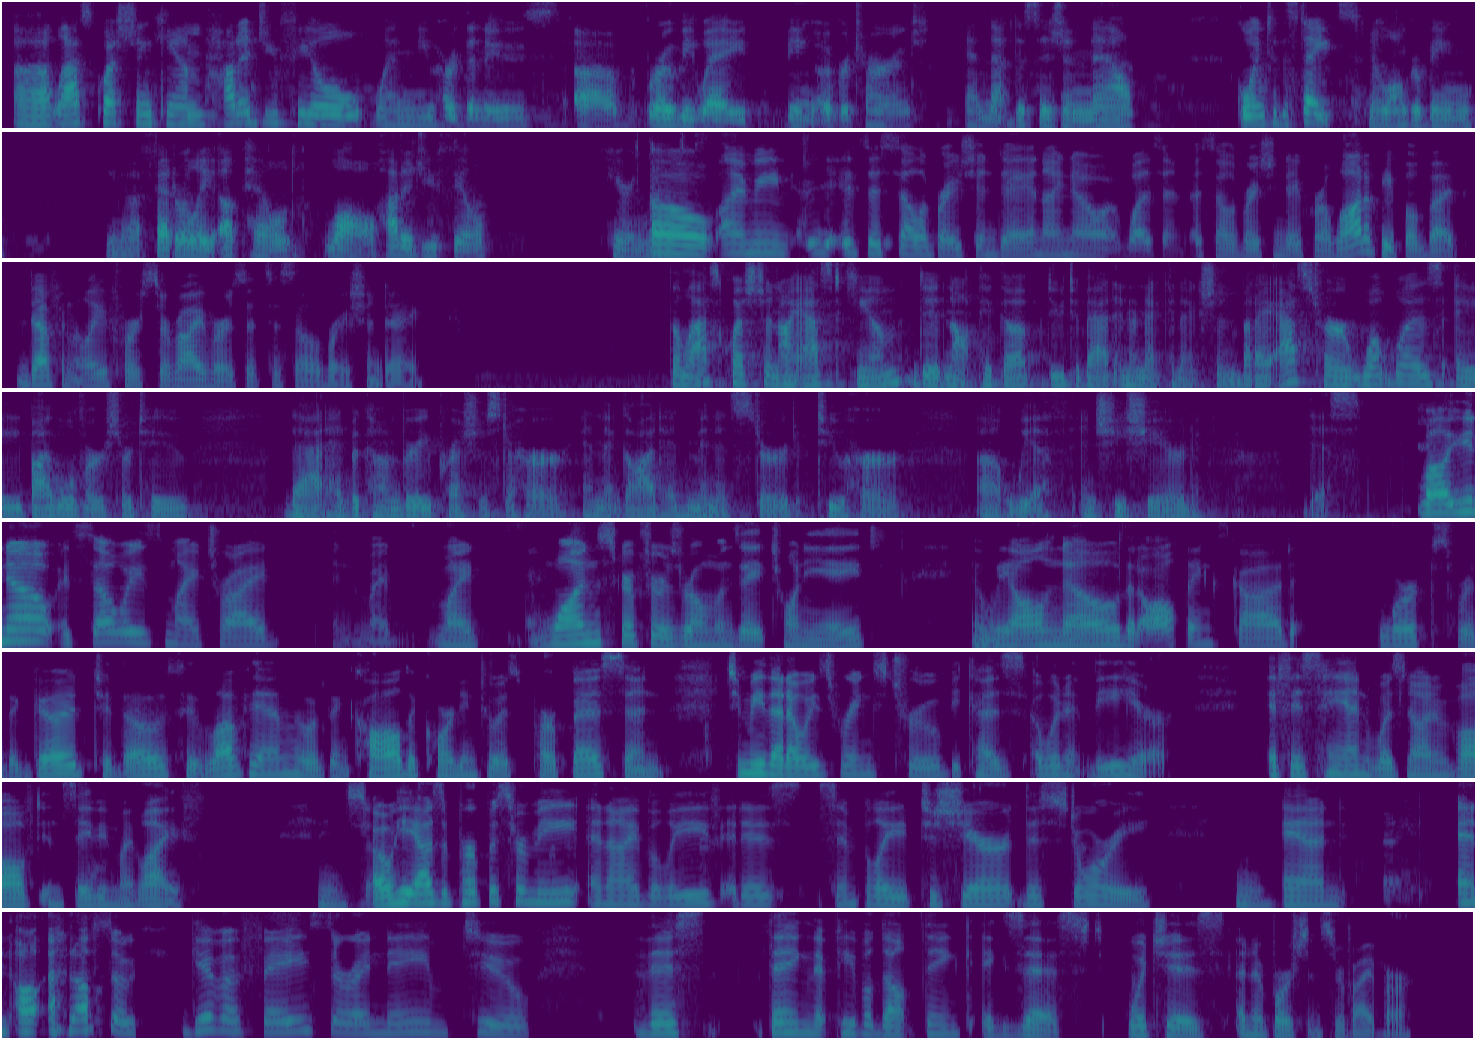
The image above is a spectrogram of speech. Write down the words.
Uh, last question, Kim. How did you feel when you heard the news of Roe v. Wade being overturned and that decision now going to the states, no longer being, you know, a federally upheld law? How did you feel hearing that? Oh, I mean, it's a celebration day, and I know it wasn't a celebration day for a lot of people, but definitely for survivors, it's a celebration day. The last question I asked Kim did not pick up due to bad internet connection, but I asked her what was a Bible verse or two that had become very precious to her and that God had ministered to her uh, with, and she shared this. Well, you know, it's always my tried and my my one scripture is Romans eight twenty eight, and mm-hmm. we all know that all things God works for the good to those who love him, who have been called according to his purpose. And to me, that always rings true because I wouldn't be here if his hand was not involved in saving my life. Mm. So he has a purpose for me, and I believe it is simply to share this story mm. and and and also give a face or a name to this thing that people don't think exists, which is an abortion survivor.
